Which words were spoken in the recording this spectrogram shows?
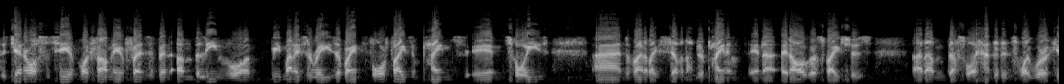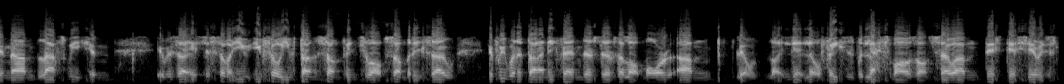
the generosity of my family and friends have been unbelievable. We managed to raise around four thousand pounds in toys and around about seven hundred pounds in, in, in Argos vouchers and um, that's what I handed into my work in um, last week. And it was uh, it's just something you, you feel you've done something to help somebody. So if we wouldn't have done anything, there's there's a lot more um, little like little faces with less smiles on. So um, this this year it just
